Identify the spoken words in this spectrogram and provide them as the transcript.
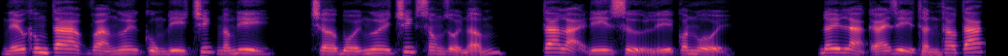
Nếu không ta và ngươi cùng đi trích nấm đi, chờ bồi ngươi trích xong rồi nấm, ta lại đi xử lý con ngồi. Đây là cái gì thần thao tác,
